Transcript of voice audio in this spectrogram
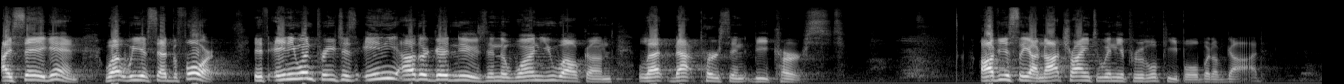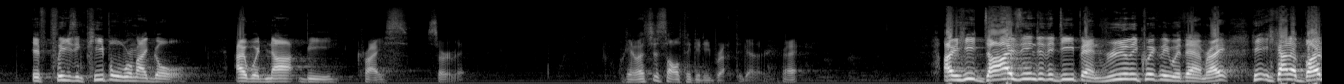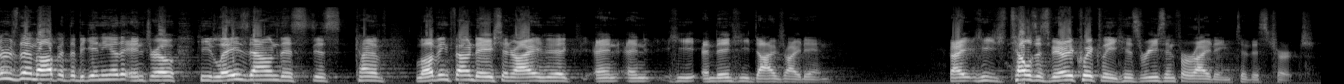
I say again what we have said before. If anyone preaches any other good news than the one you welcomed, let that person be cursed. Obviously, I'm not trying to win the approval of people, but of God. If pleasing people were my goal, I would not be Christ's servant. Okay, let's just all take a deep breath together, right? I mean, he dives into the deep end really quickly with them, right? He, he kind of butters them up at the beginning of the intro. He lays down this, this kind of loving foundation, right? And, and, he, and then he dives right in. Right? He tells us very quickly his reason for writing to this church.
